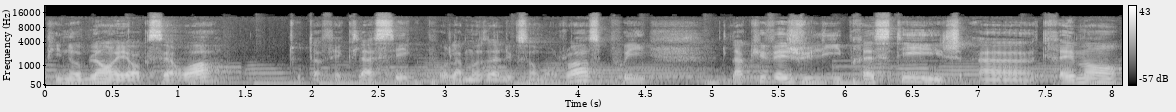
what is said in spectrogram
Pinot Blanc et Auxerrois, tout à fait classique pour la Moselle luxembourgeoise. Puis la cuvée Julie Prestige, un crément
